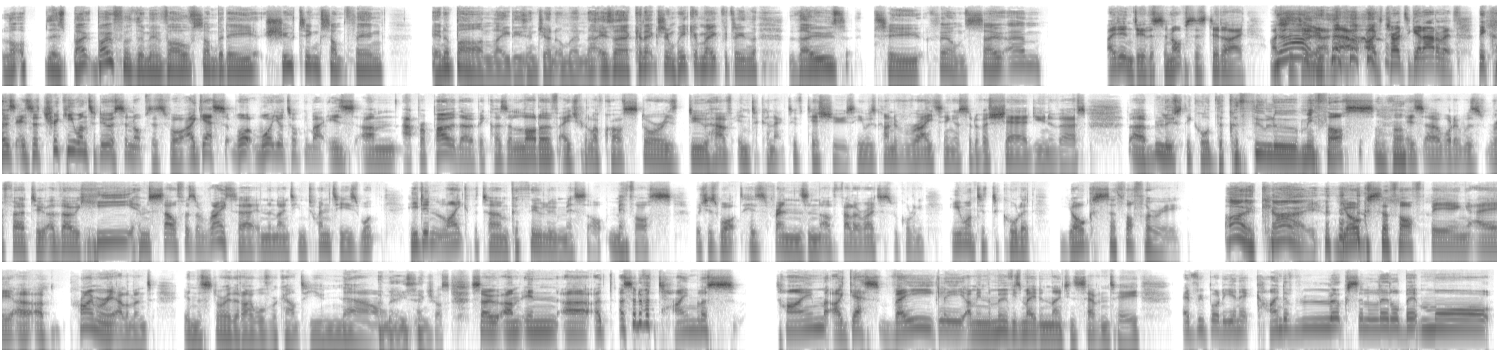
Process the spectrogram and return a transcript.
A lot of there's both both of them involve somebody shooting something in a barn, ladies and gentlemen. That is a connection we can make between the, those two films. So, um, I didn't do the synopsis, did I? I should do that now. I tried to get out of it because it's a tricky one to do a synopsis for. I guess what, what you're talking about is um, apropos, though, because a lot of H.P. Lovecraft's stories do have interconnective tissues. He was kind of writing a sort of a shared universe, uh, loosely called the Cthulhu mythos, Uh-huh. is uh, what it was referred to. Although he himself, as a writer in the 1920s, what he didn't like the term Cthulhu mythos, which is what his friends and other fellow writers were calling it. He wanted to call it Yog Sothothery. okay. Yog Sothoth being a, a, a primary element in the story that I will recount to you now. Amazing. So, um, in uh, a, a sort of a timeless time, I guess vaguely. I mean, the movie's made in 1970. Everybody in it kind of looks a little bit more.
